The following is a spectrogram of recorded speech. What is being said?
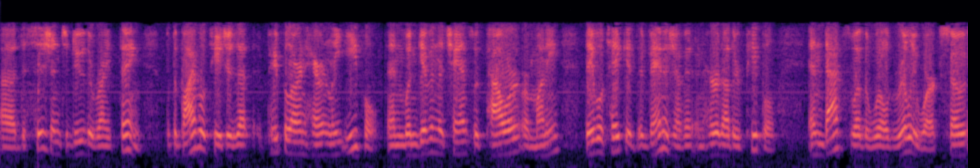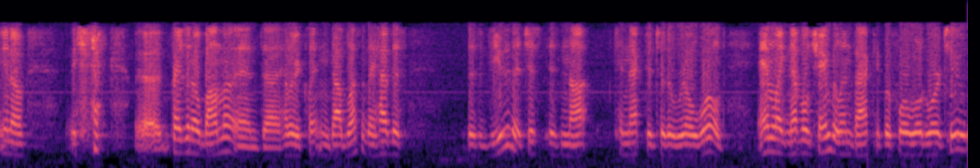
a decision to do the right thing. But the Bible teaches that people are inherently evil, and when given the chance with power or money, they will take advantage of it and hurt other people, and that's what the world really works. So you know. uh, President Obama and uh, Hillary Clinton, God bless them, they have this this view that just is not connected to the real world. And like Neville Chamberlain back before World War II,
